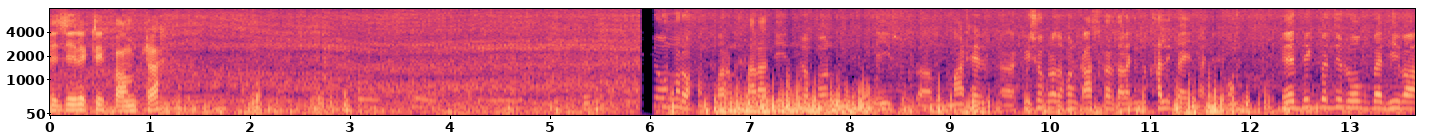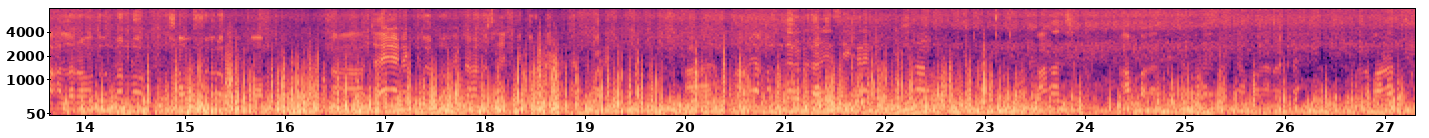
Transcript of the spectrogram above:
এই যে ইলেকট্রিক পাম্পটা অন্যরকম কারণ সারাদিন যখন এই আহ, মাঠের কৃষকরা যখন কাজ করে, তারা কিন্তু খালি পায়ে থাকে এবং এদের দেখবেন যে রোগ ব্যাধি বা আল্লাহর রহমত অন্যান্য সমস্যাগুলো খুব কম। জানি না এটা কি জন্য, এটা হয়তো সাইন্টিফিক কোনো থাকতে পারে। আর আমি এখন যে জায়গাটা দাঁড়িয়েছি, এখানে একটা বিশাল বাগান ছিল, আম বাগান। দেখছেন ওখানে কয়েকটা আম বাগান আছে ওগুলো বাগান ছিল।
